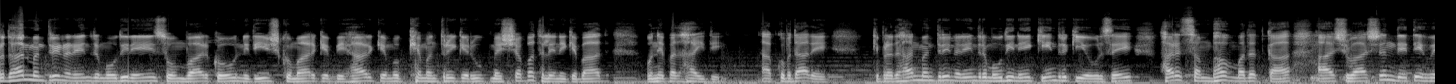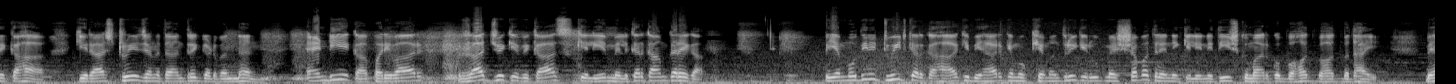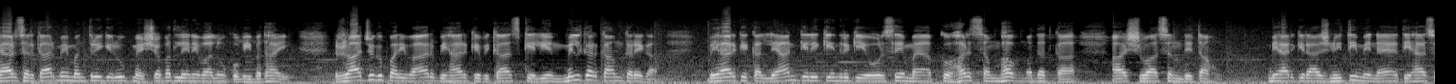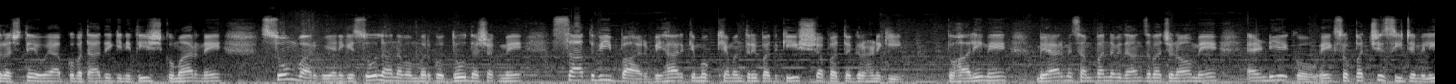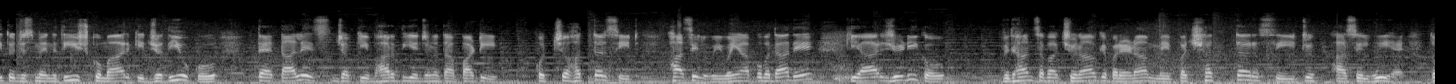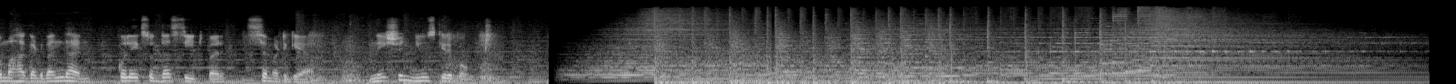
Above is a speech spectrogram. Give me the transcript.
प्रधानमंत्री नरेंद्र मोदी ने सोमवार को नीतीश कुमार के बिहार के मुख्यमंत्री के रूप में शपथ लेने के बाद उन्हें बधाई दी। आपको बता दें कि प्रधानमंत्री नरेंद्र मोदी ने केंद्र की ओर से हर संभव मदद का आश्वासन देते हुए कहा कि राष्ट्रीय जनतांत्रिक गठबंधन, एनडीए का परिवार राज्य के विकास के लिए मिलकर काम करेगा। पीएम मोदी ने ट्वीट कर कहा कि बिहार के मुख्यमंत्री के रूप में शपथ लेने के लिए नीतीश कुमार को बहुत बहुत बधाई। बिहार सरकार में मंत्री के रूप में शपथ लेने वालों को भी बधाई। राज्य का परिवार बिहार के विकास के लिए मिलकर काम करेगा। बिहार के कल्याण के लिए केंद्र की ओर से मैं आपको हर संभव मदद का आश्वासन देता हूँ। बिहार की राजनीति में नया इतिहास रचते हुए आपको बता दें कि नीतीश कुमार ने सोमवार को, यानी कि 16 नवंबर को दो दशक में सातवीं बार बिहार के मुख्यमंत्री पद की शपथ ग्रहण की। तो हाल ही में बिहार में संपन्न विधानसभा चुनाव में एनडीए को 125 सीटें मिली तो जिसमें नीतीश कुमार की जदयू को 43 जबकि भारतीय जनता पार्टी को चौहत्तर सीट हासिल हुई। वहीं आपको बता दें कि आरजेडी को विधानसभा चुनाव के परिणाम में 75 सीट हासिल हुई है तो महागठबंधन कुल 110 सीट पर सिमट गया। नेशन न्यूज़ की रिपोर्ट।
